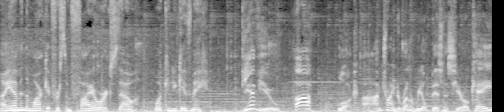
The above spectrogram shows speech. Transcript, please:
I am in the market for some fireworks, though. What can you give me? Give you? Huh? Look, I'm trying to run a real business here, okay?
